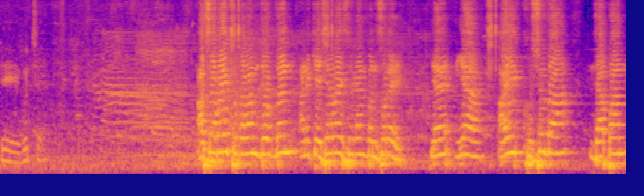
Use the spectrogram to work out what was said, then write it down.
ते गुच्छ. आशाबाई तुकाराम जोगदन आणि केशरबाई श्रीकांत बनसोडे या या आई खुशुदा जपान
